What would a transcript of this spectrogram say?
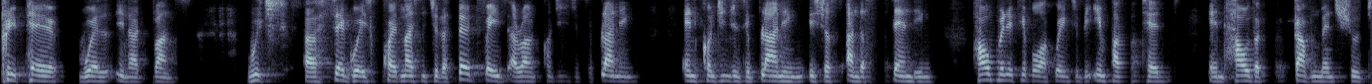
prepare well in advance, which uh, segues quite nicely to the third phase around contingency planning. And contingency planning is just understanding how many people are going to be impacted and how the government should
